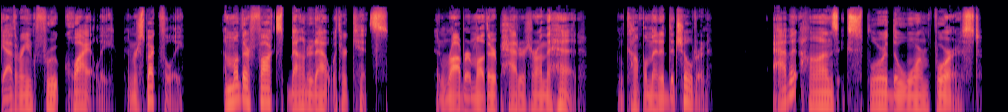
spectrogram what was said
gathering fruit quietly and respectfully. A mother fox bounded out with her kits, and robber mother patted her on the head and complimented the children. Abbot Hans explored the warm forest,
